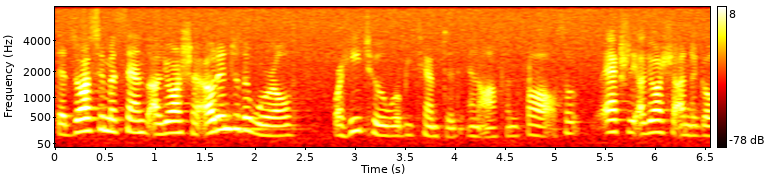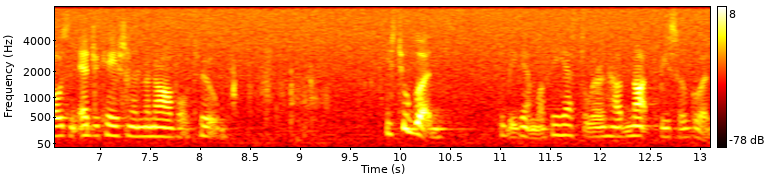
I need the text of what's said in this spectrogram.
that Zosima sends Alyosha out into the world where he too will be tempted and often fall. So actually, Alyosha undergoes an education in the novel too. He's too good to begin with. He has to learn how not to be so good.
